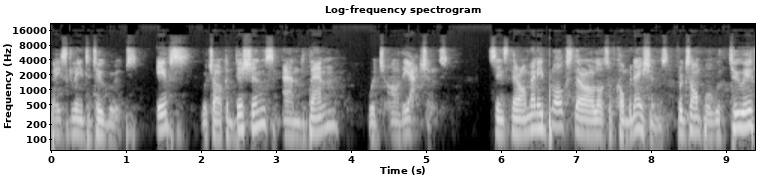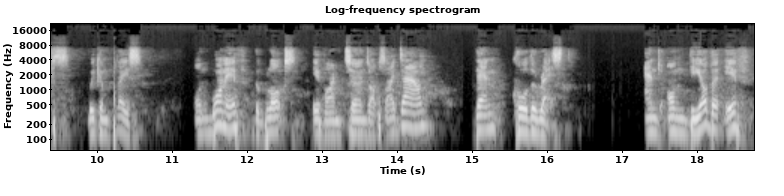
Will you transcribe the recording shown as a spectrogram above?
basically into two groups ifs, which are conditions, and then, which are the actions. Since there are many blocks, there are lots of combinations. For example, with two ifs, we can place on one if the blocks if I'm turned upside down, then call the rest. And on the other if,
